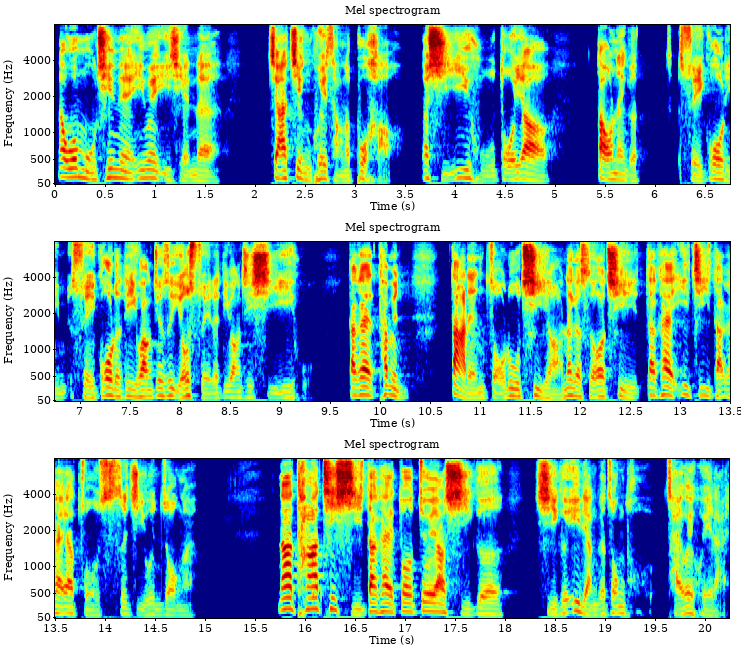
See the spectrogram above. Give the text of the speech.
那我母亲呢，因为以前呢家境非常的不好。要洗衣服都要到那个水沟里水沟的地方，就是有水的地方去洗衣服。大概他们大人走路去啊，那个时候去，大概一季大概要走十几分钟啊。那他去洗，大概都就要洗个洗个一两个钟头才会回来，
